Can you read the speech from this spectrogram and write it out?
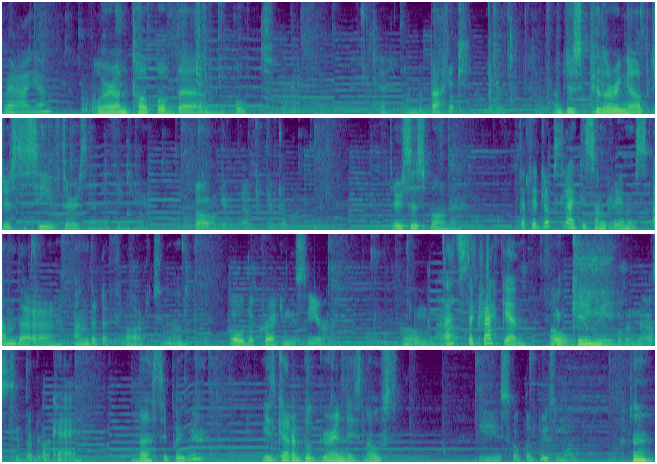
Where are you? We're on top of the boat. Okay. On the back Yep. I'm just pillaring up just to see if there's anything here. Oh, okay. Yeah, good job. There's a spawner. But it looks like there's some rooms under under the floor too. Oh, the kraken is here. What Oh, that's the nasty- kraken. You're Oh, kidding me. What a nasty bugger. okay. Nasty booger? He's got a booger in his nose. He's got a bosom on.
